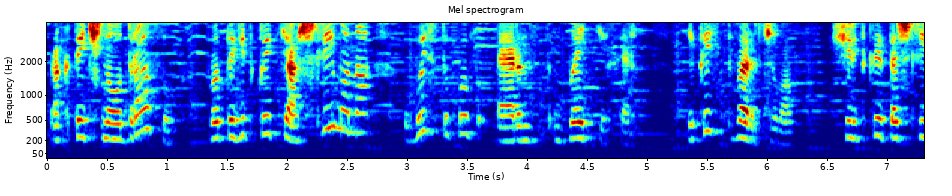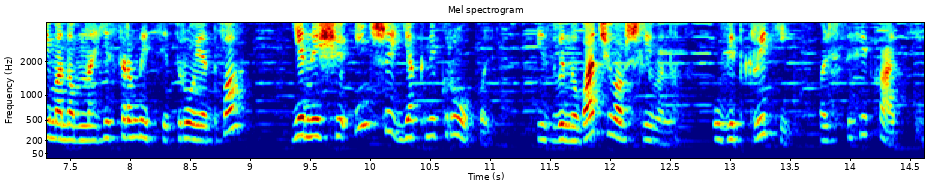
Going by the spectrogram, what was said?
Практично одразу проти відкриття Шлімана виступив Ернст Беттіхер, який стверджував, що відкрита Шліманом на гісерлиці Троя 2 є не що інше, як некрополь, і звинувачував Шлімана у відкритій фальсифікації.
